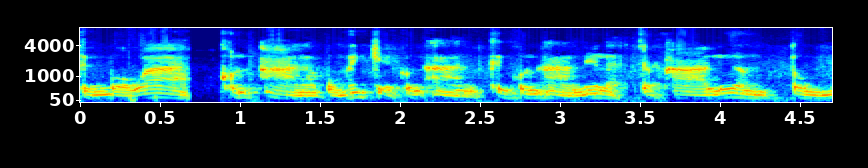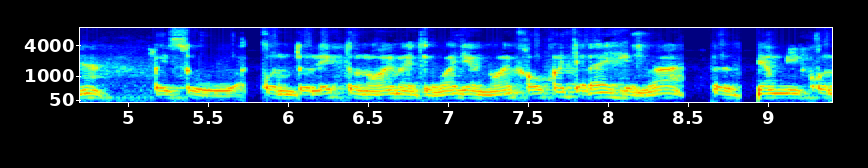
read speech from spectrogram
ถึงบอกว่าคนอ่านอะผมให้เกียรติคนอ่าน คือคนอ่านนี่แหละ จะพาเรื่องตรงเนี้ยไปสู่คนตัวเล็กตัวน้อยหมายถึงว่าอย่างน้อยเขาก็จะได้เห็นว่าเออยังมีคน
